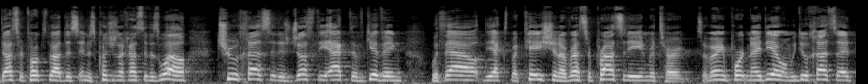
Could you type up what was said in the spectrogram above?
Dessler talks about this in his Kushas chesed as well, true chesed is just the act of giving without the expectation of reciprocity in return. It's a very important idea when we do chesed,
